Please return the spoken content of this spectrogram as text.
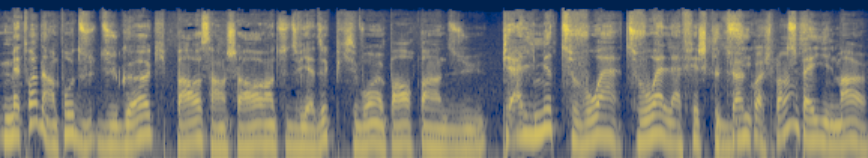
mets-toi dans le pot du, gars qui passe en char en dessous du viaduc puis qui voit un porc pendu. Puis à la limite, tu vois, tu vois l'affiche qui dit à quoi je pense? tu payes, il meurt.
